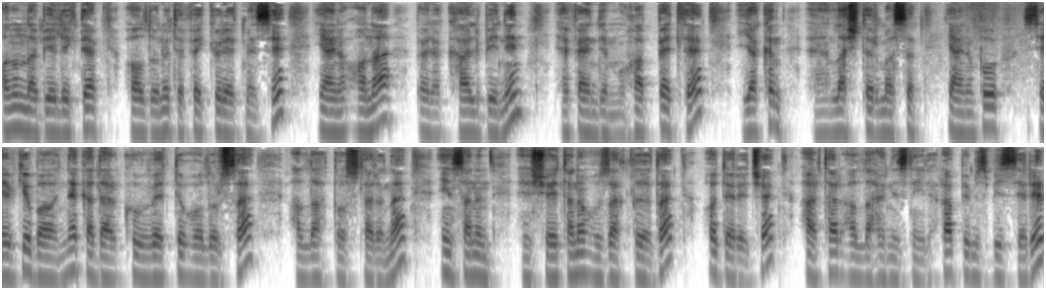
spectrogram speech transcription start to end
onunla birlikte olduğunu tefekkür etmesi, yani ona böyle kalbinin efendim muhabbetle yakınlaştırması. Yani bu sevgi bağı ne kadar kuvvetli olursa Allah dostlarına insanın e, şeytana uzaklığı da o derece artar Allah'ın izniyle. Rabbimiz bizleri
